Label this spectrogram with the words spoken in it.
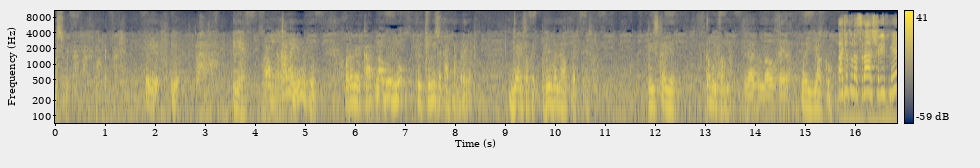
उसमें तो ये ये, ये आप खाना ही ना यूँ। और अगर काटना दूर यूँ फिर छुरी से काटना पड़ेगा। जड़ सफ़ेद तो फिर बंद आप करते हैं। तो इसका ये कबूल फरमा वही आपको हजतुल असरार शरीफ में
